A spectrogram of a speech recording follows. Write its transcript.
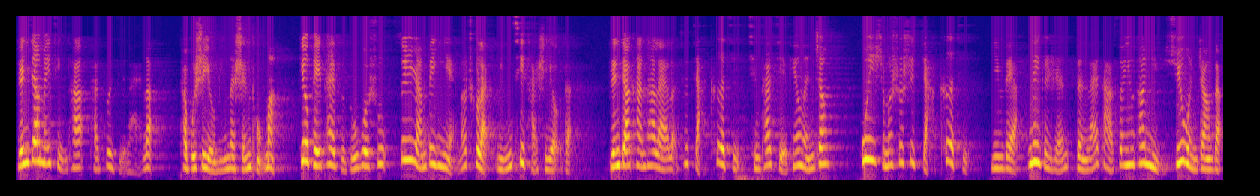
人家没请他，他自己来了。他不是有名的神童吗？又陪太子读过书，虽然被撵了出来，名气还是有的。人家看他来了，就假客气，请他写篇文章。为什么说是假客气？因为啊，那个人本来打算用他女婿文章的，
